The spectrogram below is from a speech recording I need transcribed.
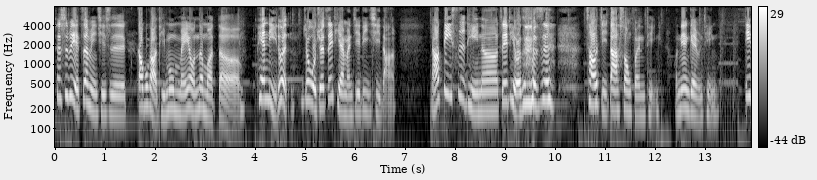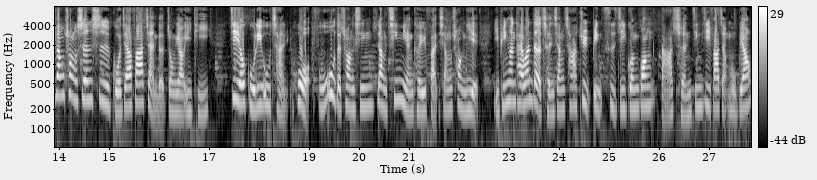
所以是不是也证明，其实高不考题目没有那么的偏理论？就我觉得这一题还蛮接地气的啊。然后第四题呢，这一题我真的是。超级大送分题，我念给你们听。地方创生是国家发展的重要议题，借由鼓励物产或服务的创新，让青年可以返乡创业，以平衡台湾的城乡差距，并刺激观光，达成经济发展目标。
